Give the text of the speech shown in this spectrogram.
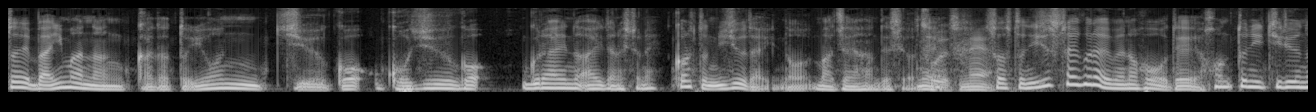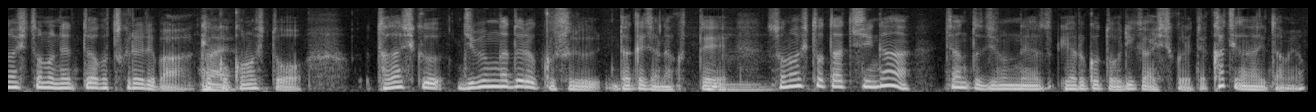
例えば今なんかだと4555ぐらいの間の人ね。この人20代のまあ前半ですよね。そうですね。そうすると20歳ぐらい上の方で本当に一流の人のネットワーク作れれば結構この人正しく自分が努力するだけじゃなくて、その人たちがちゃんと自分のややることを理解してくれて価値がないためよ。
